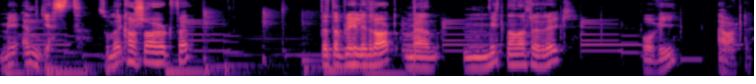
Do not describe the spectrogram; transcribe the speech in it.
med en gjest, som dere kanskje har hørt før. Dette blir litt rart, men mitt navn er Fredrik, og vi er verdt det.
